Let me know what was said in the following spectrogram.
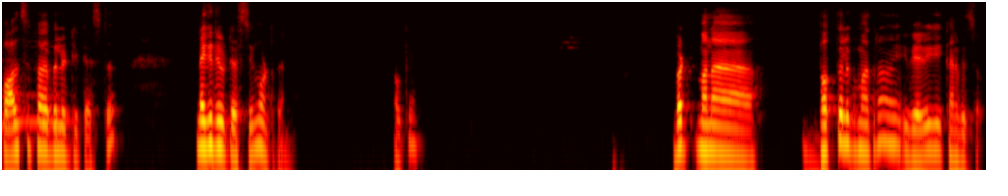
ఫాల్సిఫైబిలిటీ టెస్ట్ నెగిటివ్ టెస్టింగ్ ఉంటుందండి. ఓకే బట్ మన భక్తులకు మాత్రం ఇవేవి కనిపిస్తావు.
